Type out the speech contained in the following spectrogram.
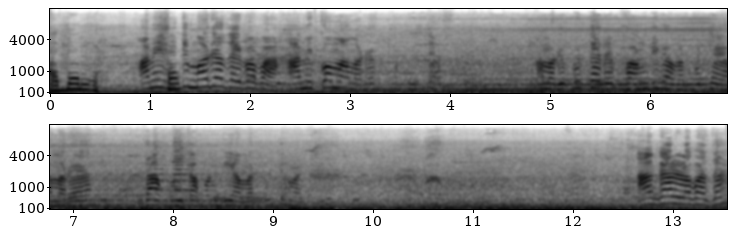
আপনার আমি যদি মরে যাই বাবা আমি কম আমার আমার পুত্রে ফোন দিবে আমার পুত্র আমার দাফন কাফন দিয়ে আমার পুত্র আমার আগার বাজান।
